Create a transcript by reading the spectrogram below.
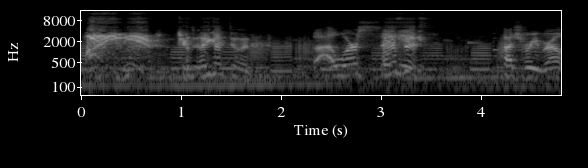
Why are you here? What are you guys doing? Uh, we're What is singing this? Country Road.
